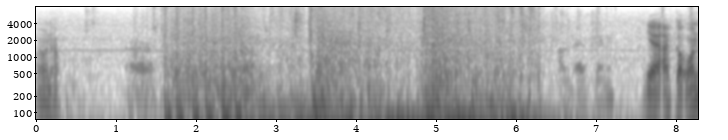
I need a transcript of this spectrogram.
Oh no. Yeah, I've got one.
